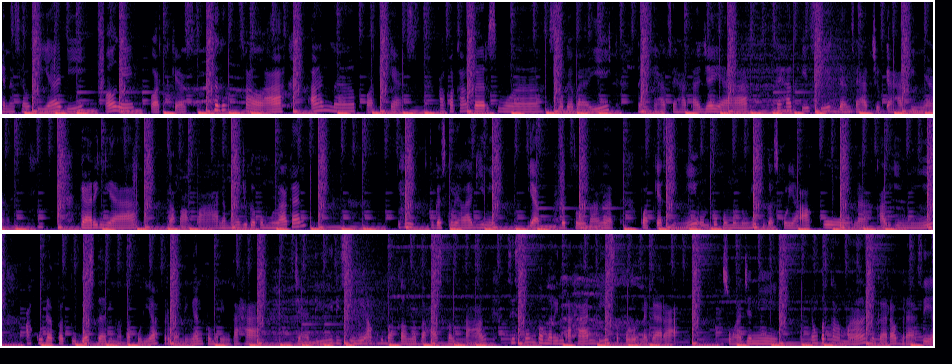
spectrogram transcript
Hena Selvia di Oke Podcast. Salah, Ana Podcast. Apa kabar semua? Semoga baik dan sehat-sehat aja ya. Sehat fisik dan sehat juga hatinya. Garing ya, gak apa-apa. Namanya juga pemula kan? Tugas kuliah lagi nih. Yap, betul banget. Podcast ini untuk memenuhi tugas kuliah aku. Nah, kali ini aku dapat tugas dari mata kuliah perbandingan pemerintahan. Jadi, di sini aku bakal ngebahas tentang sistem pemerintahan di 10 negara. Langsung aja nih. Yang pertama, negara Brasil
